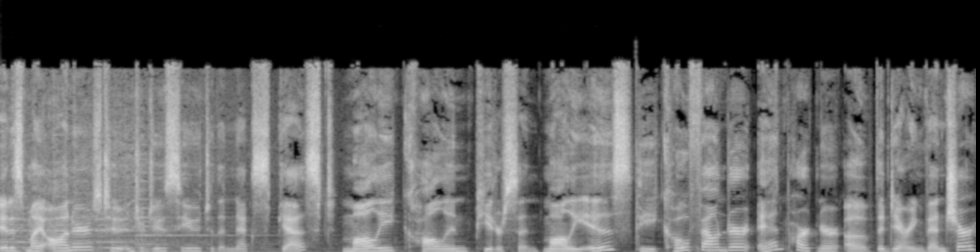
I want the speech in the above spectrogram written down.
It is my honors to introduce you to the next guest, Molly Conlin Peterson. Molly is the co founder and partner of The Daring Venture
